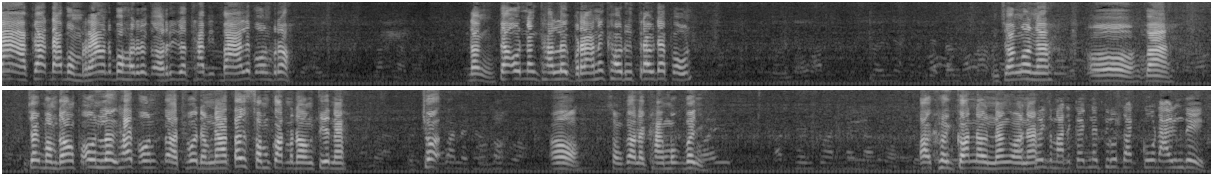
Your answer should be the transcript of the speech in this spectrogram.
ការអាកាសដាក់បំរាមរបស់រដ្ឋរដ្ឋាភិបាលទេបងប្រុសដឹងតើអូនដឹងថាលើកបារាំងហ្នឹងខុសឬត្រូវដែរបងអូនអញ្ចឹងអូនណាអូបាទអញ្ចឹងបំដងបងអូនលើកឲ្យបងអូនធ្វើដំណើរទៅសុំគាត់ម្ដងទៀតណាចុះគាត់នៅខាងមុខបងអូសុំគាត់នៅខាងមុខវិញ អត់ឃើញគាត់នៅហ្នឹងបងអត់ឃើញគាត់នៅហ្នឹងអូនណាឃើញសមាជិកនៅត្រួតដាច់គោដៅនឹងទេបាទ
